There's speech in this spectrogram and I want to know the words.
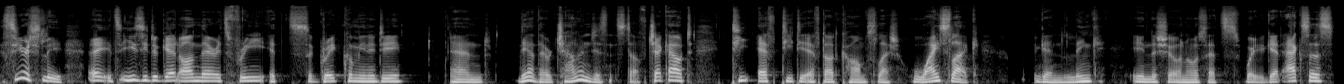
Seriously, it's easy to get on there. It's free. It's a great community. And yeah, there are challenges and stuff. Check out tfttf.com slash yslack. Again, link in the show notes. That's where you get access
